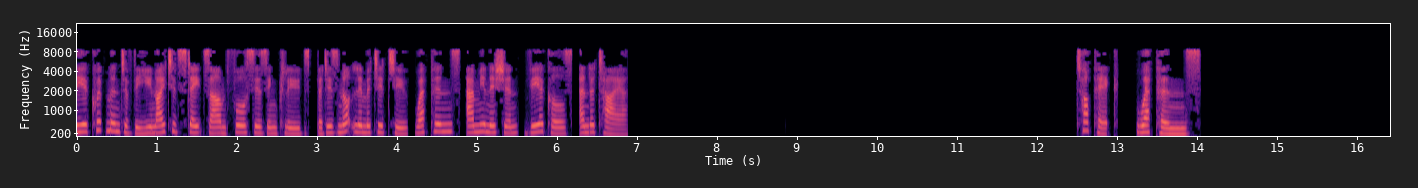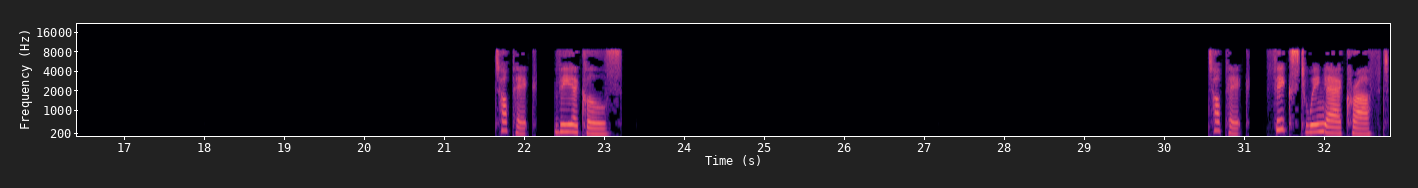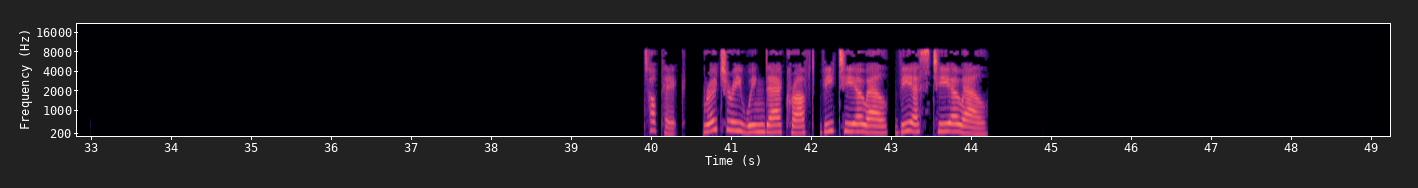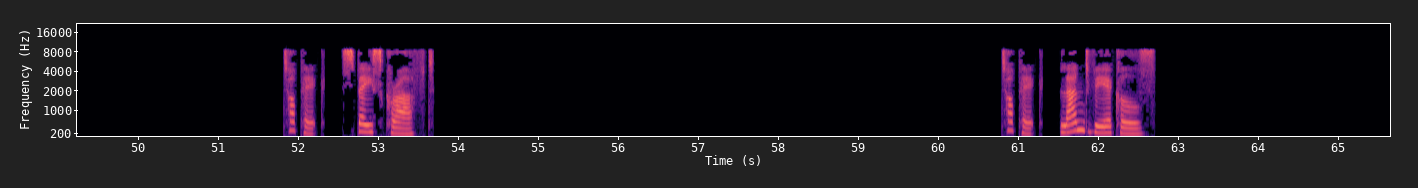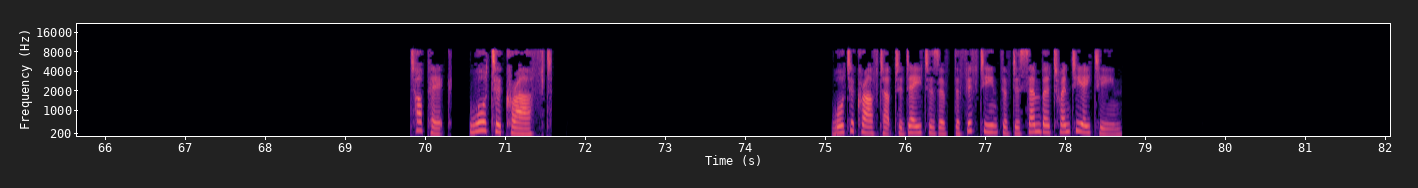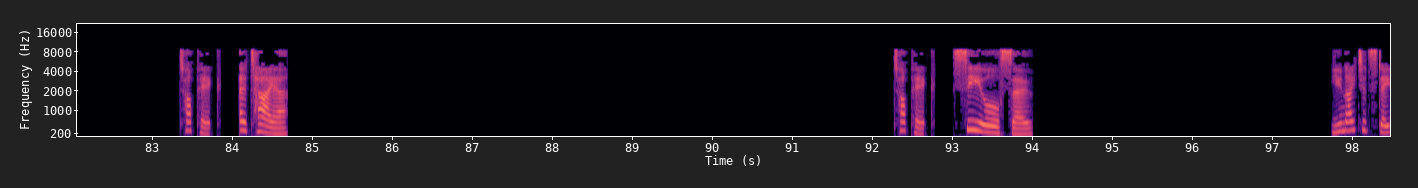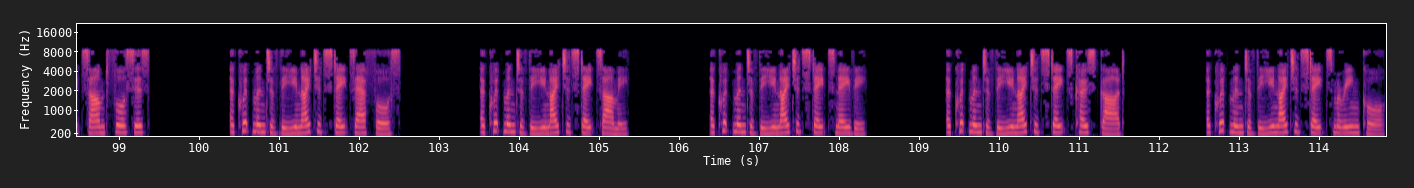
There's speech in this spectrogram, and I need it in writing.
The equipment of the United States Armed Forces includes, but is not limited to, weapons, ammunition, vehicles, and attire. Topic: Weapons. Topic: Vehicles. Topic: Fixed-wing aircraft. Topic: Rotary winged aircraft VTOL, VSTOL. Topic: Spacecraft. Topic: Land vehicles. Topic: Watercraft. Watercraft up to date as of the 15th of December 2018. Topic: Attire. Topic. See also. United States Armed Forces. Equipment of the United States Air Force. Equipment of the United States Army. Equipment of the United States Navy. Equipment of the United States Coast Guard. Equipment of the United States Marine Corps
